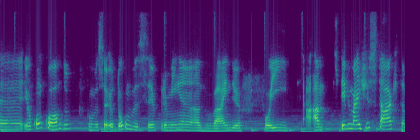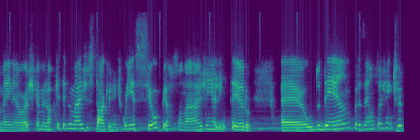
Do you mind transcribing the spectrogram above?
É, eu concordo com você. Eu tô com você. Para mim, a do Winder foi a, teve mais destaque também, né? Eu acho que é melhor porque teve mais destaque. A gente conheceu o personagem ali inteiro. É, o do Dan, por exemplo, a gente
